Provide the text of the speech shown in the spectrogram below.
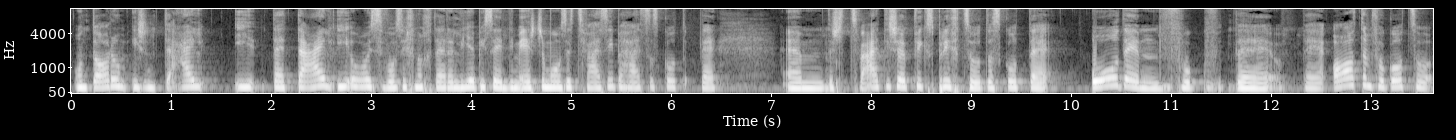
Und darum ist ein Teil, der Teil in uns, der sich nach dieser Liebe sehnt. Im 1. Mose 2,7 heißt dass Gott, der, ähm, das ist der zweite Schöpfungsbericht so, dass Gott den Odem, den, Atem von Gott so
